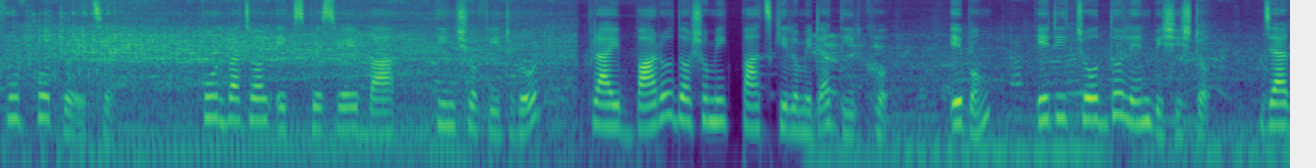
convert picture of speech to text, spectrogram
ফুড কোর্ট রয়েছে। পূর্বাচল এক্সপ্রেসওয়ে বা তিনশো ফিট রোড প্রায় বারো দশমিক পাঁচ কিলোমিটার দীর্ঘ এবং এটি চোদ্দ লেন বিশিষ্ট। যার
